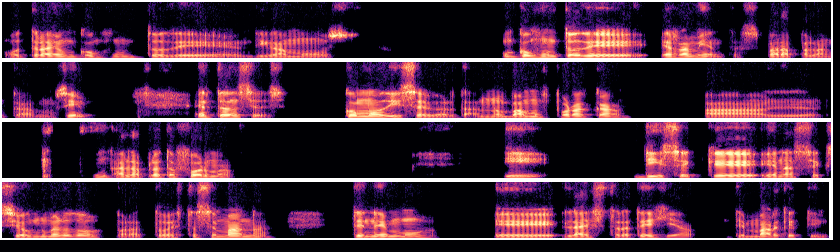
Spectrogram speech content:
o trae un conjunto de, digamos, un conjunto de herramientas para apalancarnos, ¿sí? Entonces, como dice, ¿verdad? Nos vamos por acá al- a la plataforma y dice que en la sección número 2 para toda esta semana tenemos eh, la estrategia de marketing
